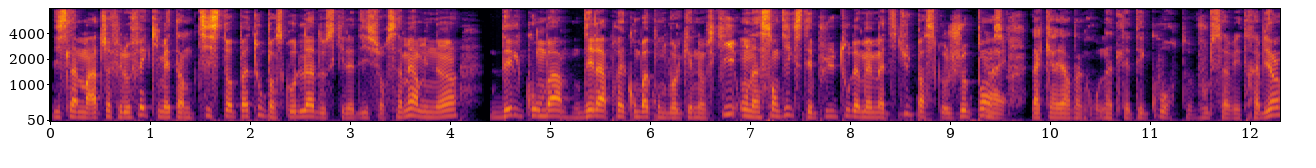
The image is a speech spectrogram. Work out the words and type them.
d'Islam Makhachev et le fait qu'il mette un petit stop à tout parce qu'au-delà de ce qu'il a dit sur sa mère, mine dès le combat, dès l'après-combat contre Volkanovski, on a senti que c'était plus du tout la même attitude parce que je pense la carrière d'un athlète est courte, vous le savez très bien.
